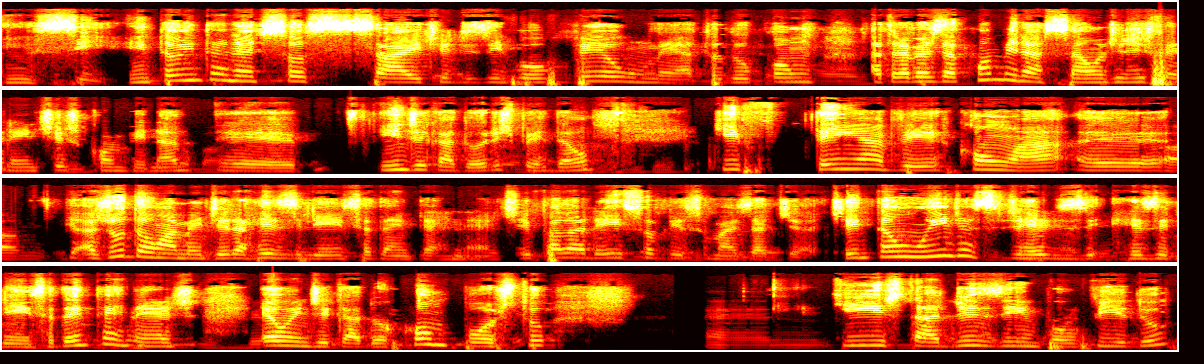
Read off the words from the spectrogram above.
em si. Então, a Internet Society desenvolveu um método com, através da combinação de diferentes combina, é, indicadores, perdão, que tem a ver com a é, ajudam a medir a resiliência da internet. E falarei sobre isso mais adiante. Então, o índice de resiliência da internet é um indicador composto que está desenvolvido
